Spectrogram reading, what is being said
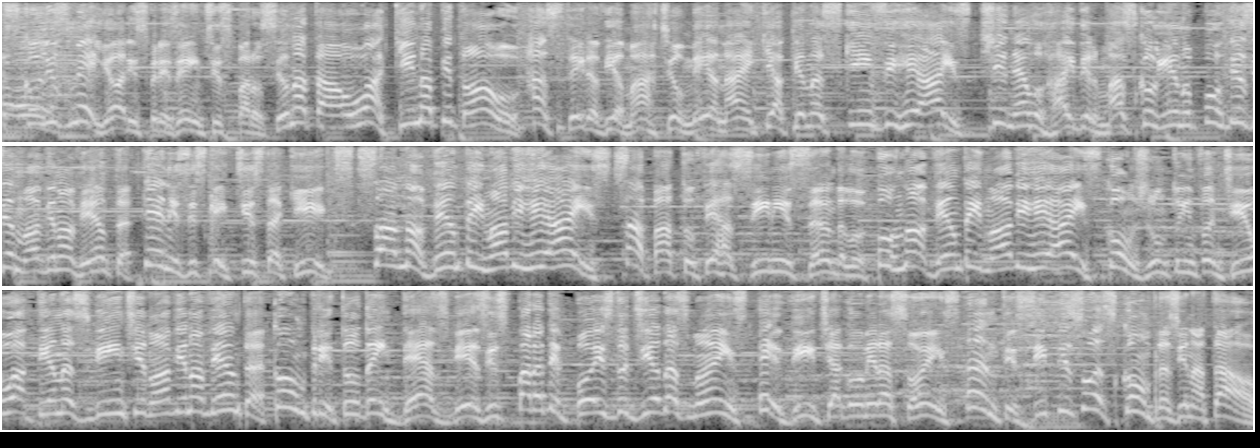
Escolha os melhores presentes para o seu Natal aqui na Pitol. Rasteira Via Marte ou meia Nike apenas 15 reais. Chinelo Rider masculino por 19,90. Tênis skatista Kicks só 99 reais. Sapato Ferracini e sândalo por 99 reais. Conjunto infantil apenas 29,90. Compre tudo em 10 vezes para depois do Dia das Mães. Evite aglomerações. Antecipe suas compras de Natal.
